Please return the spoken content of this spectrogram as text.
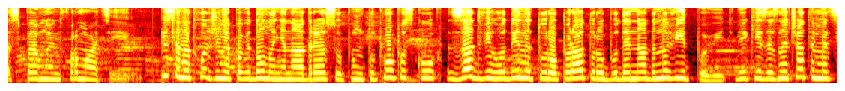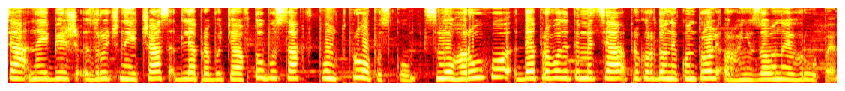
з певною інформацією. Після надходження повідомлення на адресу пункту пропуску за дві години туроператору буде надано відповідь, в якій зазначатиметься найбільш зручний час для прибуття автобуса в пункт пропуску, смуга руху, де проводитиметься прикордонний контроль організованої групи.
